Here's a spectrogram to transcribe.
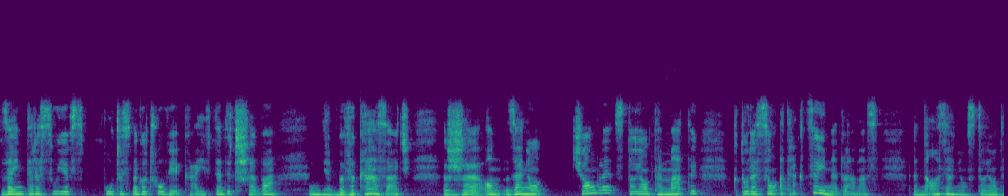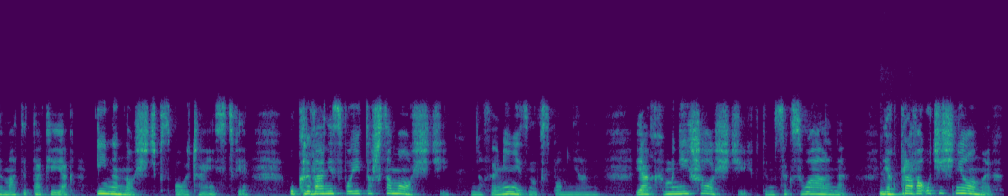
zainteresuje współczesnego człowieka, i wtedy trzeba jakby wykazać, że on za nią ciągle stoją tematy, które są atrakcyjne dla nas. No, a za nią stoją tematy takie jak inność w społeczeństwie, ukrywanie swojej tożsamości, no feminizm wspomniany, jak mniejszości, w tym seksualne, jak mhm. prawa uciśnionych,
